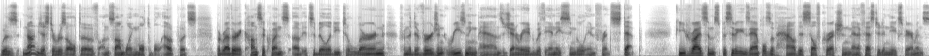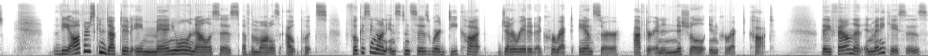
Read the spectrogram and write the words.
was not just a result of ensembling multiple outputs, but rather a consequence of its ability to learn from the divergent reasoning paths generated within a single inference step. Can you provide some specific examples of how this self-correction manifested in the experiments? The authors conducted a manual analysis of the model's outputs, focusing on instances where DCOT generated a correct answer after an initial incorrect COT. They found that in many cases,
